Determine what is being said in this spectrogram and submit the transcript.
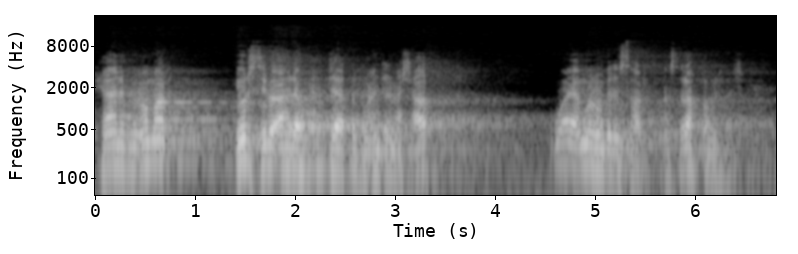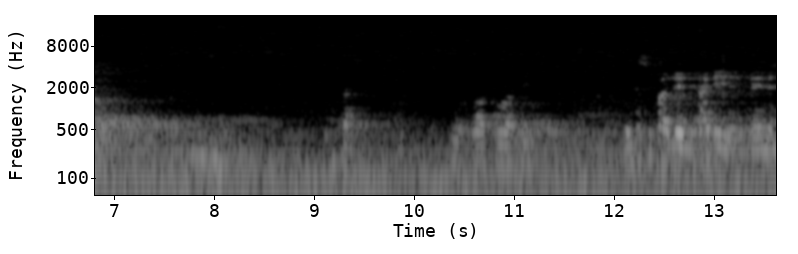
كان ابن عمر يرسل أهله حتى يقفوا عند المشعر ويأمرهم بالإنصار الصلاة قبل الفجر. بالنسبة للهدي بين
